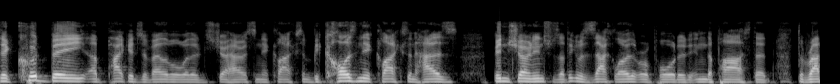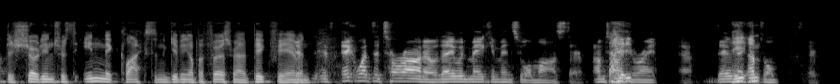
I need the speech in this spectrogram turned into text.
there could be a package available, whether it's Joe Harris and Nick Claxton, because Nick Claxton has been shown interest. I think it was Zach Lowe that reported in the past that the Raptors showed interest in Nick Claxton, giving up a first round pick for him. If, and if Nick went to Toronto, they would make him into a monster. I'm telling you right now, they would make he, him um, into a monster.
